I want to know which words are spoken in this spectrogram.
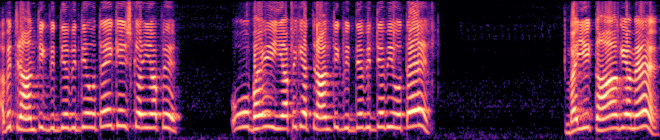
अबे त्रांतिक विद्या विद्या होता है क्या इसका यहाँ पे? ओ भाई, यहाँ पे क्या त्रांतिक विद्या विद्या भी होता है? भाई, ये कहाँ आ गया मैं?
